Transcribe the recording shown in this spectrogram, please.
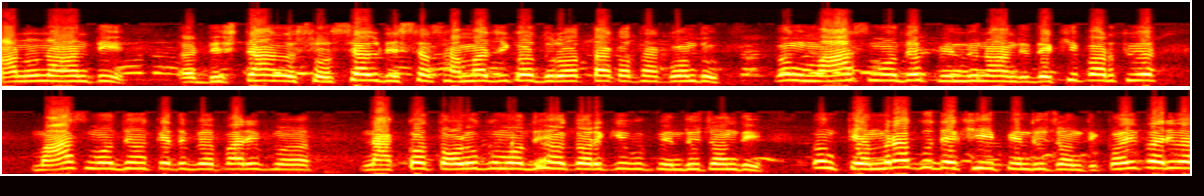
ମାନୁନାହାନ୍ତି ଡିଷ୍ଟାନ୍ସ ସୋସିଆଲ ଡିଷ୍ଟାନ୍ସ ସାମାଜିକ ଦୂରତା କଥା କୁହନ୍ତୁ ଏବଂ ମାସ୍କ ମଧ୍ୟ ପିନ୍ଧୁନାହାନ୍ତି ଦେଖିପାରୁଥିବେ ମାସ୍କ ମଧ୍ୟ କେତେ ବେପାରୀ ନାକ ତଳକୁ ମଧ୍ୟ କରିକି ପିନ୍ଧୁଛନ୍ତି ଏବଂ କ୍ୟାମେରାକୁ ଦେଖିକି ପିନ୍ଧୁଛନ୍ତି କହିପାରିବା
